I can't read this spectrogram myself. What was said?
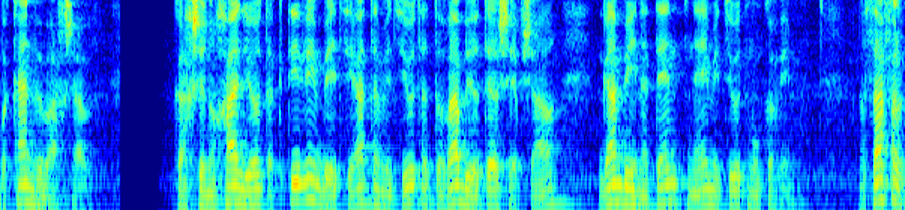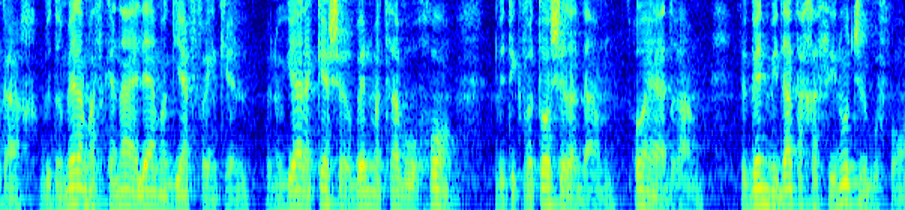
בכאן ובעכשיו. כך שנוכל להיות אקטיביים ביצירת המציאות הטובה ביותר שאפשר, גם בהינתן תנאי מציאות מורכבים. נוסף על כך, בדומה למסקנה אליה מגיע פרנקל, בנוגע לקשר בין מצב רוחו ותקוותו של אדם, או היעדרם, ובין מידת החסינות של גופו,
